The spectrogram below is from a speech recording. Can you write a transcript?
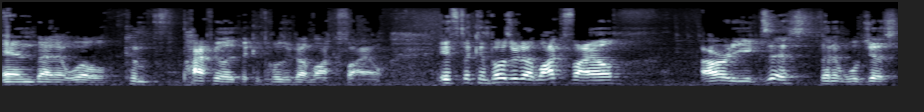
and then it will populate the composer.lock file. If the composer.lock file already exists, then it will just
